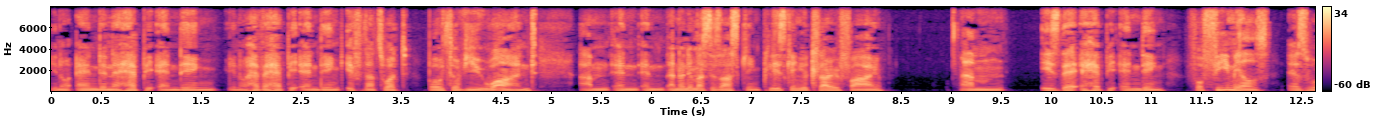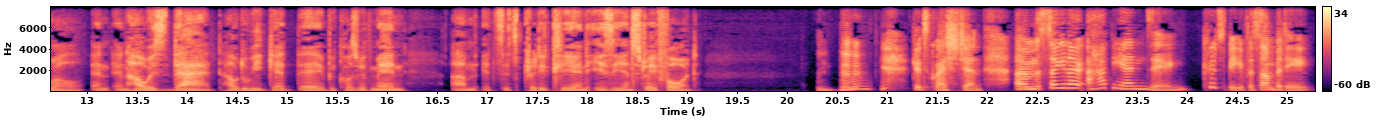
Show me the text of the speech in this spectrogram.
you know, end in a happy ending, you know, have a happy ending if that's what both of you want. Um, and, and Anonymous is asking, please can you clarify, um, is there a happy ending for females as well? And and how is that? How do we get there? Because with men, um, it's it's pretty clear and easy and straightforward. Good question. Um, so you know, a happy ending could be for somebody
